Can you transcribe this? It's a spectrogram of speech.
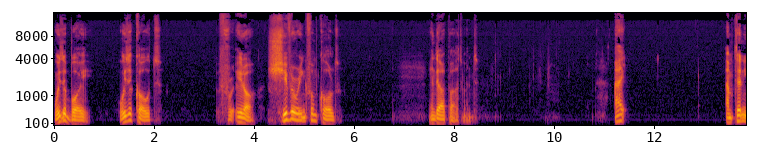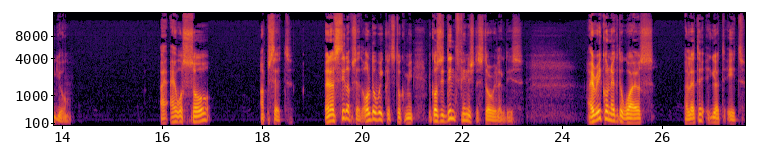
with a boy with a coat, for, you know, shivering from cold in their apartment. I I'm telling you, I, I was so upset. And I'm still upset. All the week it took me because it didn't finish the story like this. I reconnect the wires, I let it get it,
